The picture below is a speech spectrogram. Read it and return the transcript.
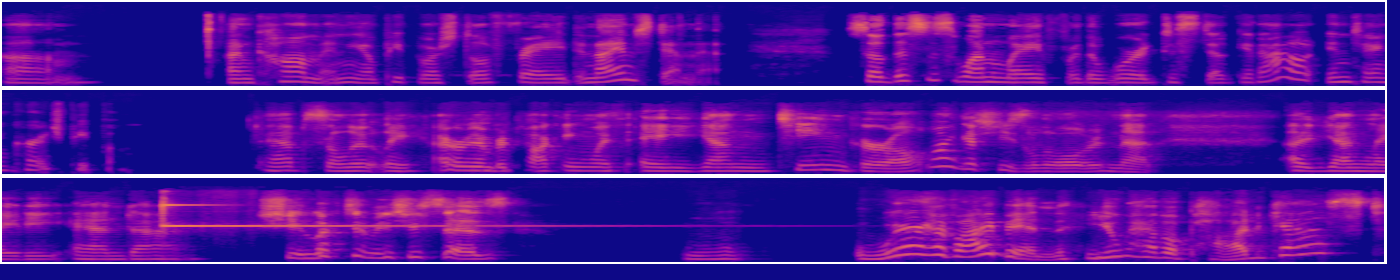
um, uncommon you know people are still afraid and i understand that so this is one way for the word to still get out and to encourage people Absolutely. I remember talking with a young teen girl. Well, I guess she's a little older than that, a young lady, and uh, she looked at me and she says, "W- "Where have I been? You have a podcast?"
